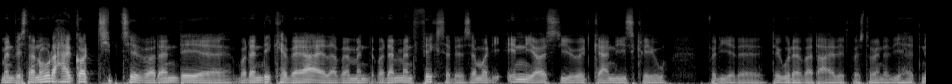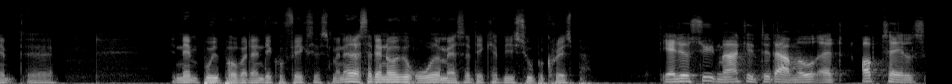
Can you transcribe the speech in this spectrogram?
men hvis der er nogen, der har et godt tip til, hvordan det, øh, hvordan det kan være, eller hvad man, hvordan man fikser det, så må de endelig også i øvrigt gerne lige skrive. Fordi at, øh, det kunne da være dejligt, hvis du endelig lige havde et nemt, øh, et nemt bud på, hvordan det kunne fikses. Men ellers er det noget, vi roder med, så det kan blive super crisp. Ja, det er jo sygt mærkeligt, det der med, at optagelses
